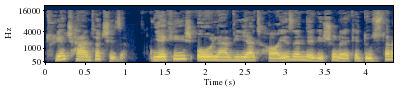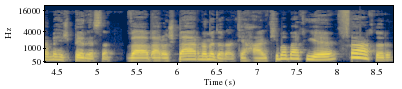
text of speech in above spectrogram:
توی چند تا چیزه. یکیش اولویت های زندگیشونه که دوست دارن بهش برسن و براش برنامه دارن که هر کی با بقیه فرق داره.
